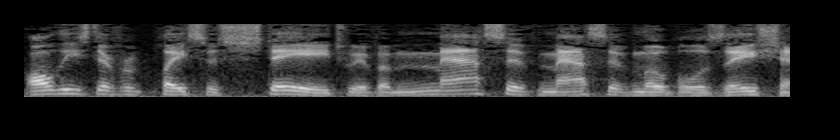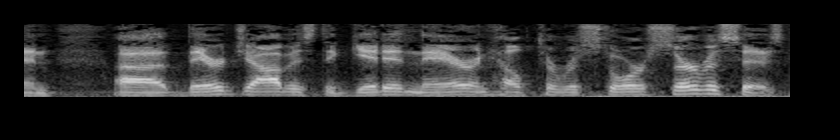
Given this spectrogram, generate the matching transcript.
all these different places stage. We have a massive, massive mobilization. Uh, their job is to get in there and help to restore services.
